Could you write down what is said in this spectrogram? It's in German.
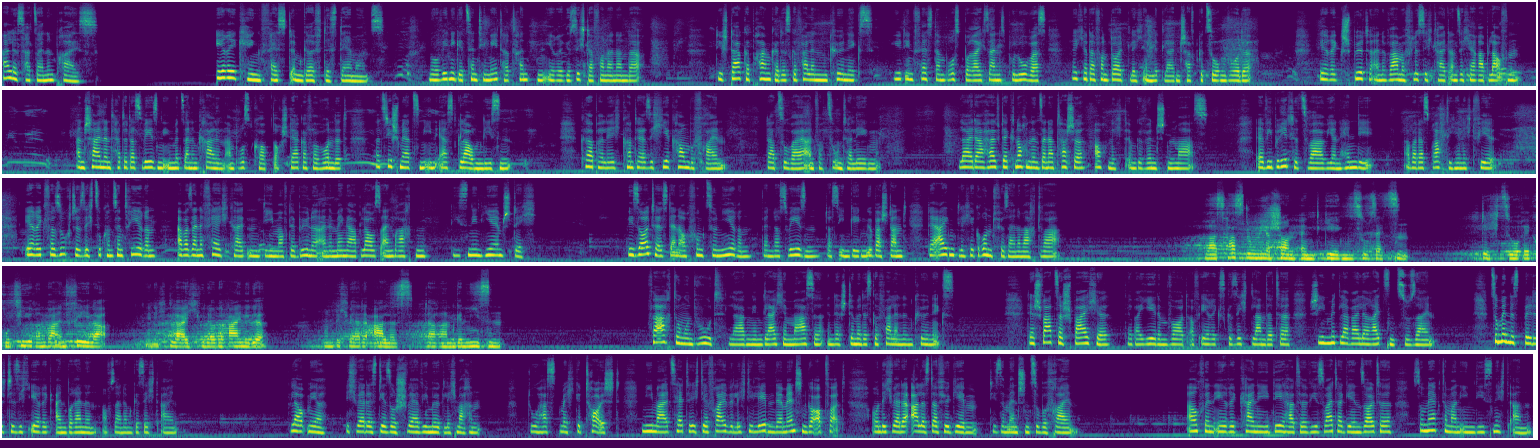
Alles hat seinen Preis. Erik hing fest im Griff des Dämons. Nur wenige Zentimeter trennten ihre Gesichter voneinander. Die starke Pranke des gefallenen Königs hielt ihn fest am Brustbereich seines Pullovers, welcher davon deutlich in Mitleidenschaft gezogen wurde. Erik spürte eine warme Flüssigkeit an sich herablaufen. Anscheinend hatte das Wesen ihn mit seinen Krallen am Brustkorb doch stärker verwundet, als die Schmerzen ihn erst glauben ließen. Körperlich konnte er sich hier kaum befreien. Dazu war er einfach zu unterlegen. Leider half der Knochen in seiner Tasche auch nicht im gewünschten Maß. Er vibrierte zwar wie ein Handy, aber das brachte hier nicht viel. Erik versuchte sich zu konzentrieren, aber seine Fähigkeiten, die ihm auf der Bühne eine Menge Applaus einbrachten, ließen ihn hier im Stich. Wie sollte es denn auch funktionieren, wenn das Wesen, das ihm gegenüberstand, der eigentliche Grund für seine Macht war? Was hast du mir schon entgegenzusetzen? Dich zu rekrutieren war ein Fehler, den ich gleich wieder bereinige, und ich werde alles daran genießen. Verachtung und Wut lagen in gleichem Maße in der Stimme des gefallenen Königs. Der schwarze Speichel, der bei jedem Wort auf Eriks Gesicht landete, schien mittlerweile reizend zu sein. Zumindest bildete sich Erik ein Brennen auf seinem Gesicht ein. Glaub mir, ich werde es dir so schwer wie möglich machen. Du hast mich getäuscht. Niemals hätte ich dir freiwillig die Leben der Menschen geopfert, und ich werde alles dafür geben, diese Menschen zu befreien. Auch wenn Erik keine Idee hatte, wie es weitergehen sollte, so merkte man ihm dies nicht an.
